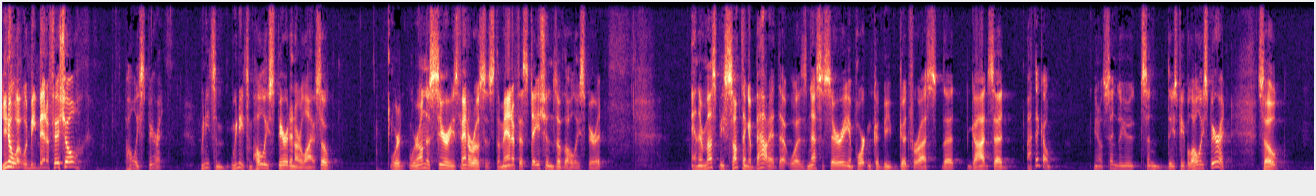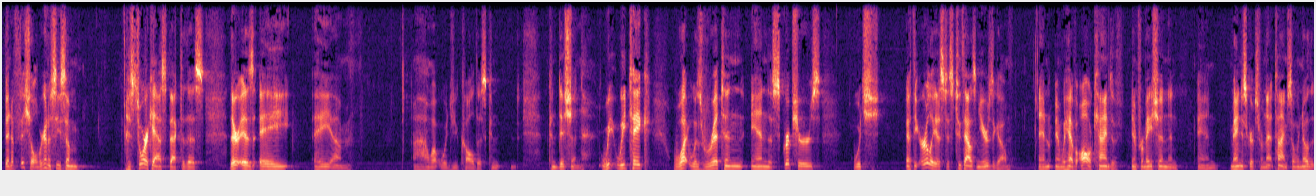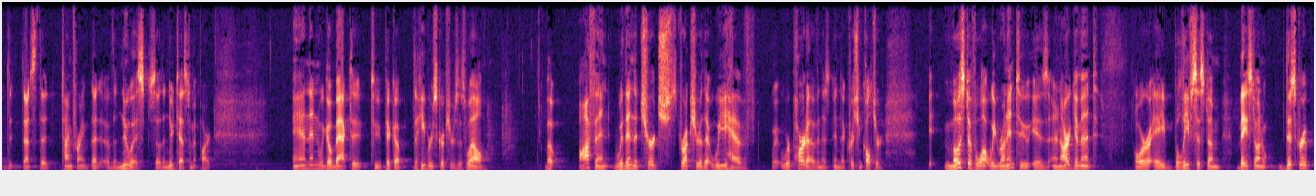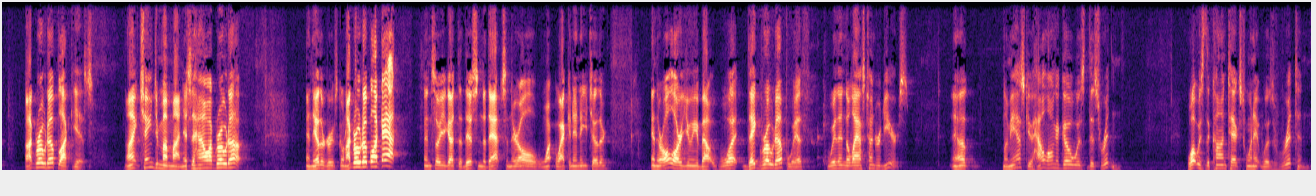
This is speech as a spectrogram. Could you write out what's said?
You know what would be beneficial? The Holy Spirit. We need some, we need some Holy Spirit in our lives. So we're, we're on this series, Phanerosis, the manifestations of the Holy Spirit. And there must be something about it that was necessary, important, could be good for us, that God said, I think I'll you know, send you send these people the Holy Spirit. So beneficial. We're going to see some historic aspect to this. There is a a um, uh, what would you call this con- condition? We we take what was written in the scriptures, which at the earliest is two thousand years ago, and and we have all kinds of information and and manuscripts from that time. So we know that th- that's the time frame of the newest, so the New Testament part. And then we go back to, to pick up the Hebrew scriptures as well. But often within the church structure that we have, we're part of in, this, in the Christian culture, it, most of what we run into is an argument or a belief system based on this group. I growed up like this. I ain't changing my mind. This is how I growed up. And the other group's going, I growed up like that. And so you got the this and the that's, and they're all whacking into each other. And they're all arguing about what they growed up with within the last hundred years. Now, let me ask you, how long ago was this written? What was the context when it was written?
